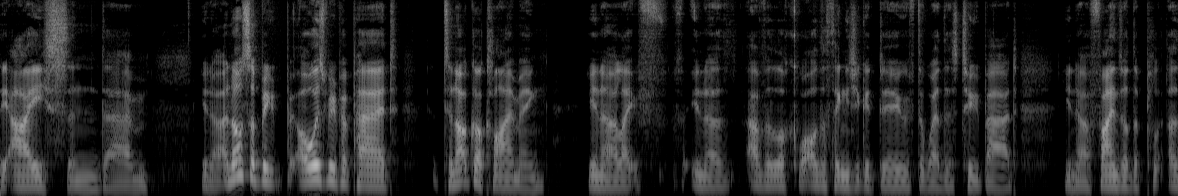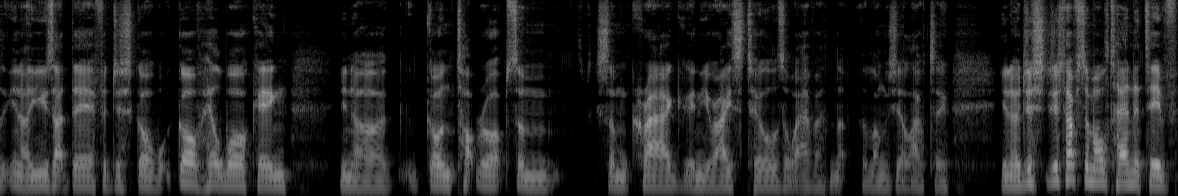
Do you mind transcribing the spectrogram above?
the ice and um, you know, and also be always be prepared to not go climbing. You know, like you know, have a look what other things you could do if the weather's too bad. you know, find other, you know, use that day for just go go hill walking, you know, go and top rope some some crag in your ice tools or whatever, not, as long as you're allowed to. You know, just just have some alternative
